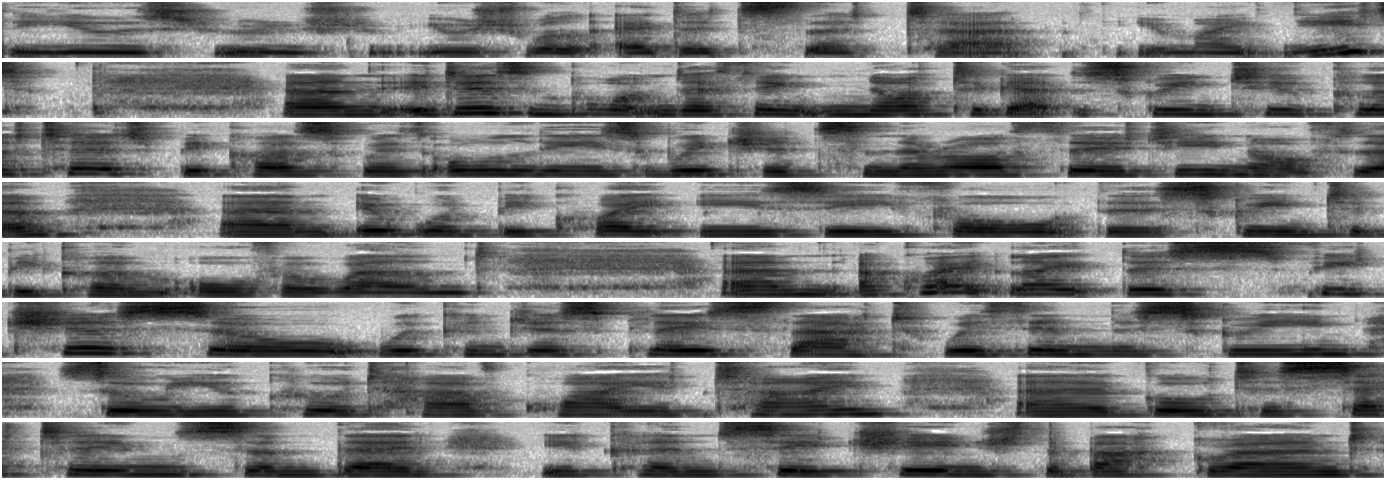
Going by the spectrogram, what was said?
the usual edits that uh, you might need. And it is important, I think, not to get the screen too cluttered because with all these widgets, and there are 13 of them, um, it would be quite easy for the screen to become overwhelmed. Um, I quite like this feature so we can just place that within the screen so you could have quiet time, uh, go to settings and then you can say change the background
